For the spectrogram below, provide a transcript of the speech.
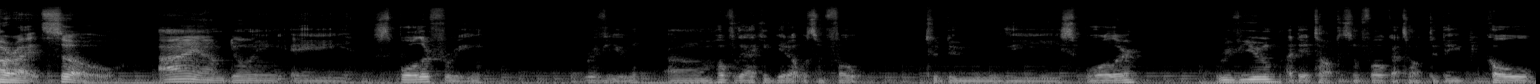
All right, so I am doing a spoiler free review. Um, hopefully, I can get up with some folk to do the spoiler review. I did talk to some folk. I talked to Dave P. Cole.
